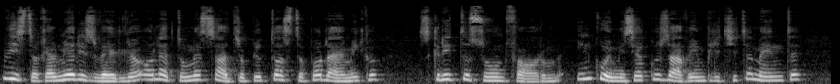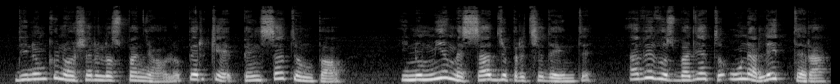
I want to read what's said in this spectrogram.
visto che al mio risveglio ho letto un messaggio piuttosto polemico scritto su un forum in cui mi si accusava implicitamente di non conoscere lo spagnolo perché, pensate un po', in un mio messaggio precedente avevo sbagliato una lettera,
